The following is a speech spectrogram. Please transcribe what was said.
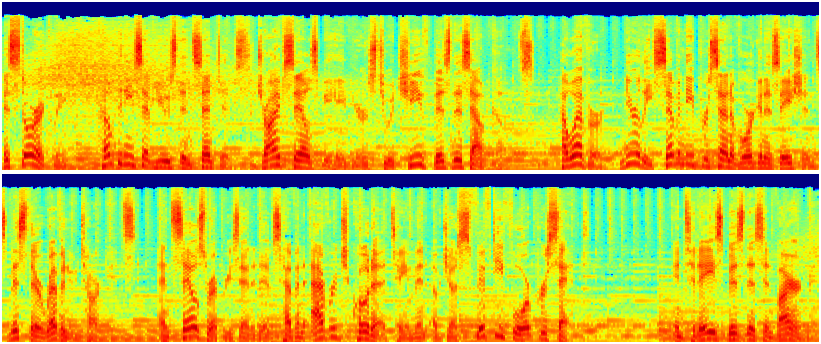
Historically, companies have used incentives to drive sales behaviors to achieve business outcomes. However, nearly 70% of organizations miss their revenue targets, and sales representatives have an average quota attainment of just 54%. In today's business environment,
